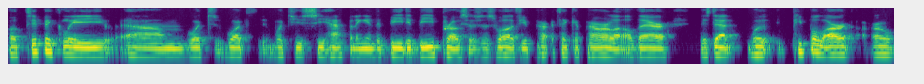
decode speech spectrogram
well, typically, um, what what what you see happening in the B two B process as well, if you par- take a parallel there, is that well, people are are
